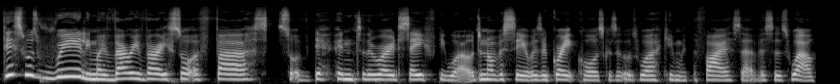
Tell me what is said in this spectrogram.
this was really my very, very sort of first sort of dip into the road safety world. And obviously it was a great cause because it was working with the fire service as well.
